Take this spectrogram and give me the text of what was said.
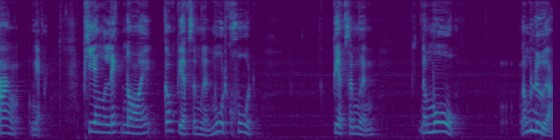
ตั้งเนี่ย เพียงเล็กน้อยก็เปรียบเสมือนมูดคูด เปรียบเสมือนน้ำมูก น้ำเหลือง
